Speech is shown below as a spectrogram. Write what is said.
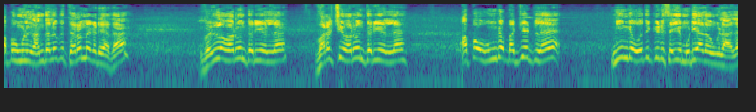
அப்போ உங்களுக்கு அந்த அளவுக்கு திறமை கிடையாதா? வெள்ளம் வரும் தெரியும்ல வறட்சி வரும் தெரியும்ல. அப்போ உங்க பட்ஜெட்ல நீங்க ஒதுக்கீடு செய்ய முடியாத உங்களால?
